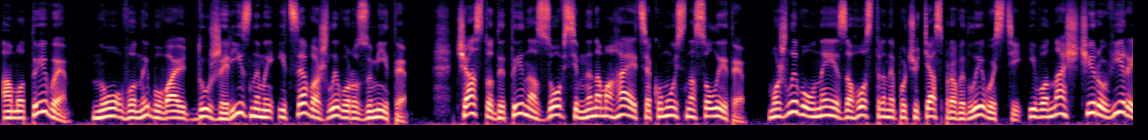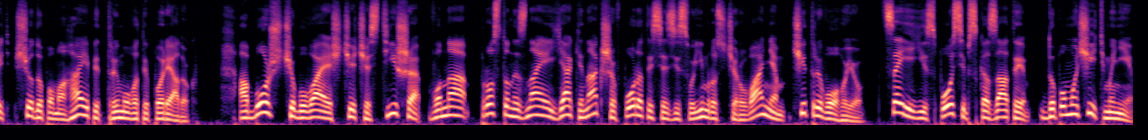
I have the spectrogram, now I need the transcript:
А мотиви? Ну, вони бувають дуже різними, і це важливо розуміти. Часто дитина зовсім не намагається комусь насолити. Можливо, у неї загострене почуття справедливості, і вона щиро вірить, що допомагає підтримувати порядок. Або ж, що буває ще частіше, вона просто не знає, як інакше впоратися зі своїм розчаруванням чи тривогою. Це її спосіб сказати Допоможіть мені.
